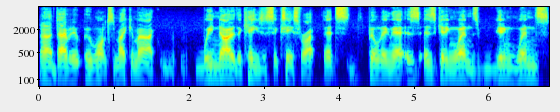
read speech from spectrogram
uh, David, who, who, wants to make a mark, we know the key to success, right? That's building that is, is getting wins. Getting wins,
